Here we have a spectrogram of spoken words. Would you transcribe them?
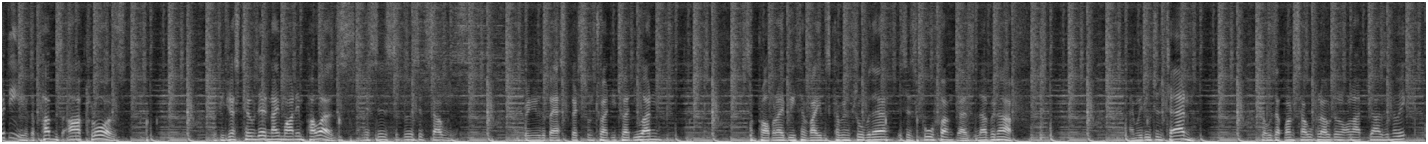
8.30. The pubs are closed. If you just tuned in, I'm Martin Powers. This is Subversive Sounds. I'm bringing you the best bits from 2021. Some proper Ibiza vibes coming through over there. This is Foo Funkers, Love Enough. I'm with you till 10. Close up on SoundCloud and all that jazz in the week.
